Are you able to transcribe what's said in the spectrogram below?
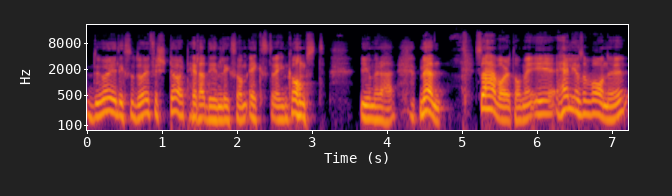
du har ju liksom, du har ju förstört hela din liksom extrainkomst i och med det här. Men, så här var det Tommy, i helgen som var nu,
